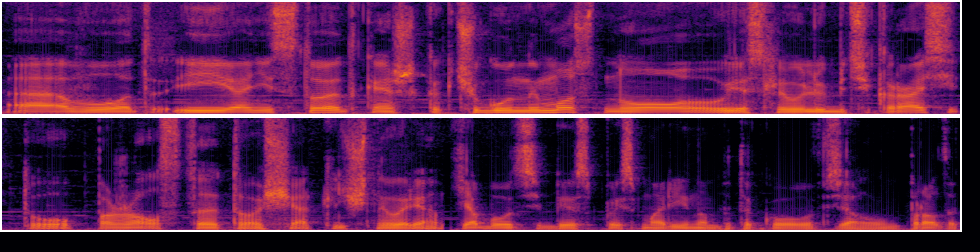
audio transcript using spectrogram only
а, вот. И они стоят, конечно, как чугунный мост, но если вы любите красить, то, пожалуйста, это вообще отличный вариант. Я бы вот себе Space Marine бы такого взял, он правда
